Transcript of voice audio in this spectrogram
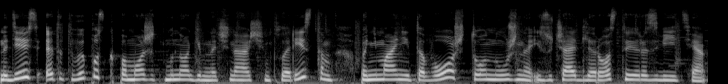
Надеюсь, этот выпуск поможет многим начинающим флористам в понимании того, что нужно изучать для роста и развития,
